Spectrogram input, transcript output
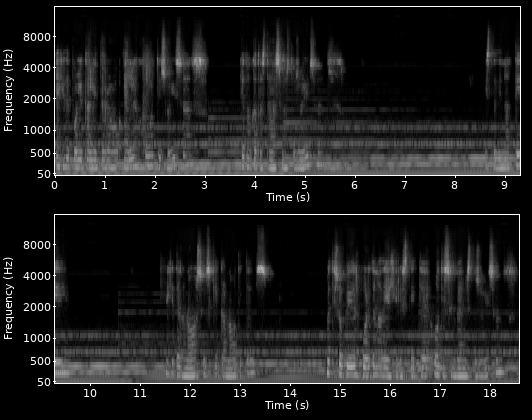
Έχετε πολύ καλύτερο έλεγχο της ζωής σας και των καταστάσεων στη ζωή σας. Είστε δυνατοί, έχετε γνώσεις και ικανότητες με τις οποίες μπορείτε να διαχειριστείτε ό,τι συμβαίνει στη ζωή σας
